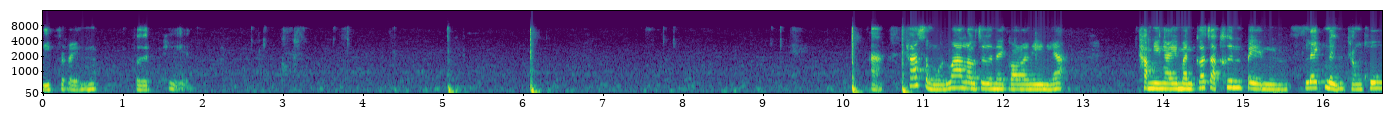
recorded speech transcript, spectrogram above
different first page อะถ้าสมมุติว่าเราเจอในกรณีเนี้ยทำยังไงมันก็จะขึ้นเป็นเลขหนึ่งทั้งคู่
